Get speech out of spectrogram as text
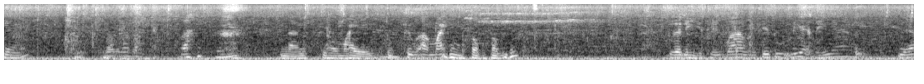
Nói xin đó. Nàng kêu mày tụt thứ ba mày một không vừa đi thứ ba mình tiêu thụ địa đấy nha nha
